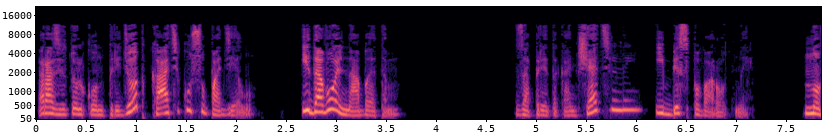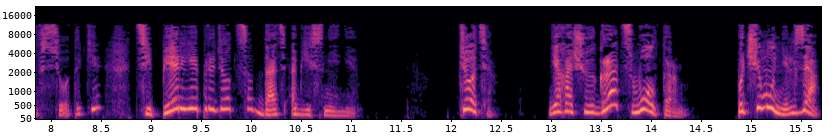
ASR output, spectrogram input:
разве только он придет к Атикусу по делу. И довольна об этом. Запрет окончательный и бесповоротный. Но все-таки теперь ей придется дать объяснение. «Тетя, я хочу играть с Уолтером. Почему нельзя?»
